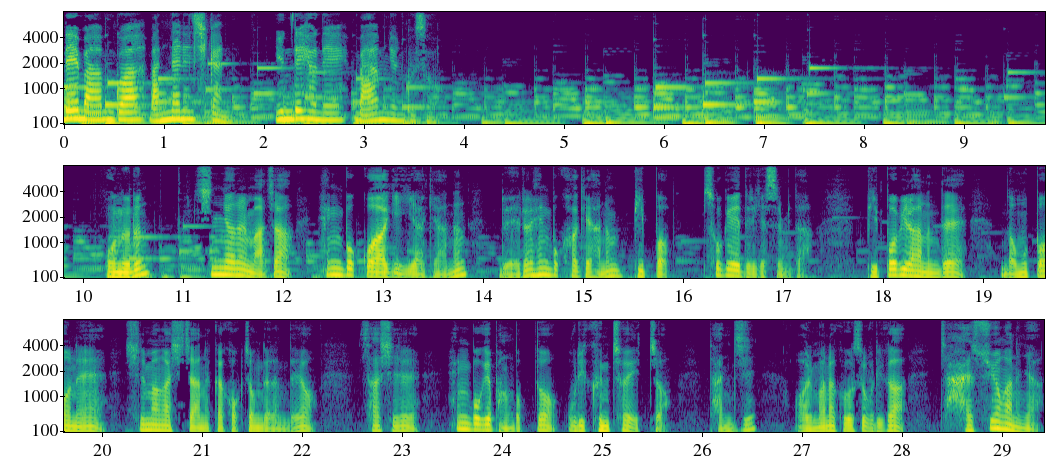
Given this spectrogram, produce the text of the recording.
내 마음과 만나는 시간 윤대현의 마음연구소 오늘은 신년을 맞아 행복과학이 이야기하는 뇌를 행복하게 하는 비법 소개해 드리겠습니다. 비법이라 하는데 너무 뻔해 실망하시지 않을까 걱정되는데요. 사실 행복의 방법도 우리 근처에 있죠. 단지 얼마나 그것을 우리가 잘 수용하느냐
